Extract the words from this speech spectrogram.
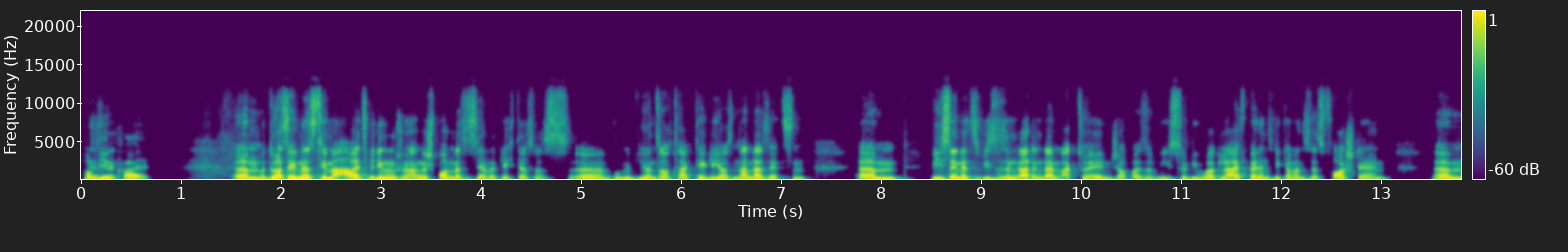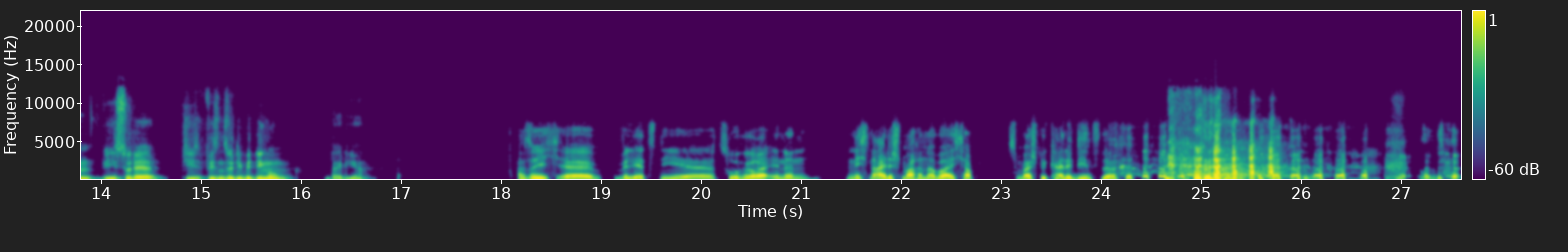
auf jeden cool. Fall. Ähm, du hast eben das Thema Arbeitsbedingungen schon angesprochen. Das ist ja wirklich das, was, äh, womit wir uns auch tagtäglich auseinandersetzen. Ähm, wie ist denn jetzt, wie ist es denn gerade in deinem aktuellen Job? Also wie ist so die Work-Life-Balance? Wie kann man sich das vorstellen? Ähm, wie ist so der, die, wie sind so die Bedingungen bei dir? Also ich äh, will jetzt die äh, ZuhörerInnen nicht neidisch machen, aber ich habe zum Beispiel keine Dienste. und äh,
